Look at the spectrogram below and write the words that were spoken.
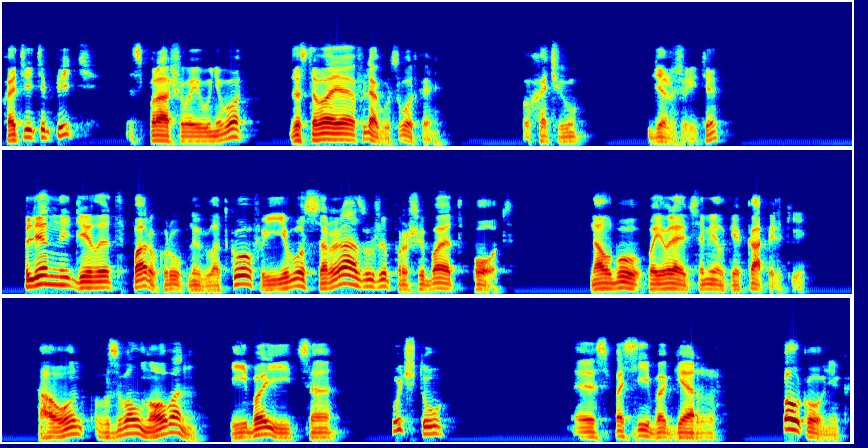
«Хотите пить?» — спрашиваю у него, доставая флягу с водкой. «Хочу». «Держите». Пленный делает пару крупных глотков, и его сразу же прошибает пот. На лбу появляются мелкие капельки. А он взволнован и боится. Учту. Э, спасибо, герр. Полковник.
